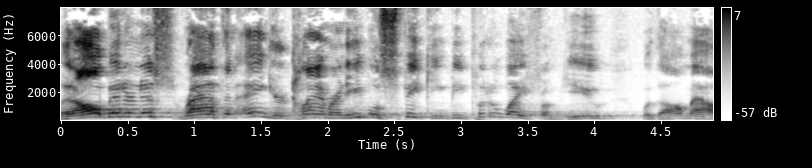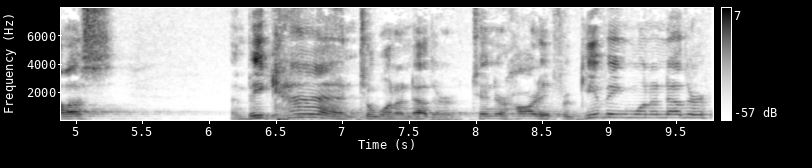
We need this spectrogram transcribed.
Let all bitterness, wrath, and anger, clamor, and evil speaking be put away from you with all malice. And be kind to one another, tenderhearted, forgiving one another,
